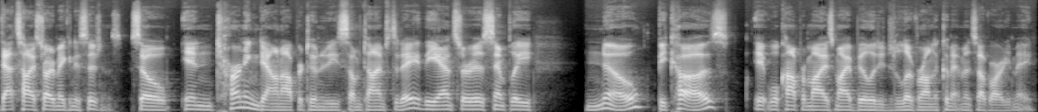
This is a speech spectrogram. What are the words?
that's how I started making decisions. So, in turning down opportunities sometimes today, the answer is simply no, because it will compromise my ability to deliver on the commitments I've already made.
